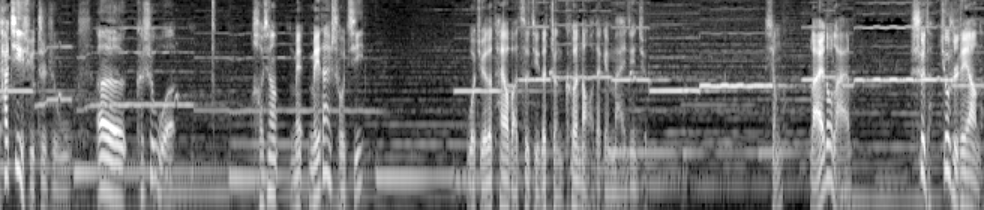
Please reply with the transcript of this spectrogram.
他继续支支吾吾，呃，可是我好像没没带手机。我觉得他要把自己的整颗脑袋给埋进去了。行吧，来都来了，是的，就是这样的，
